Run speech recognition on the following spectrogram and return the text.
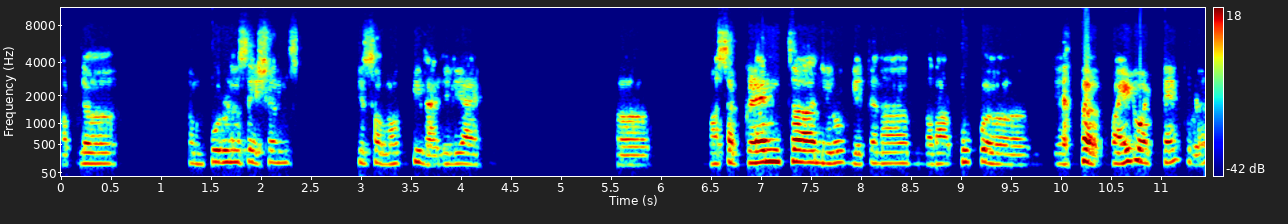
आपलं संपूर्ण सेशन ची समाप्ती झालेली आहे. सगळ्यांचा निरोप घेताना मला खूप वाईट वाटतंय थोडं.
